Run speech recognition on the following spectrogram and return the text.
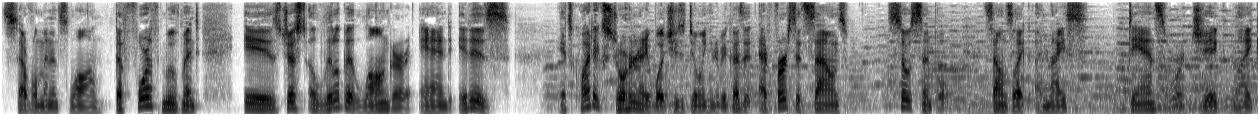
several minutes long. The fourth movement is just a little bit longer, and it is it's quite extraordinary what she's doing here because it, at first it sounds so simple. It sounds like a nice dance or jig like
